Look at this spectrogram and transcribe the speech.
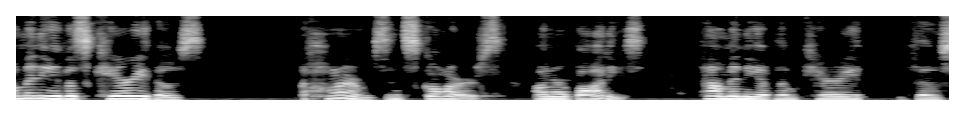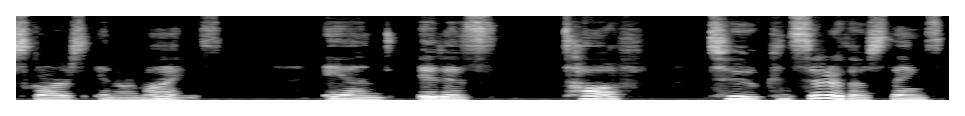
How many of us carry those harms and scars on our bodies? How many of them carry those scars in our minds? And it is tough to consider those things,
